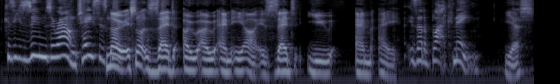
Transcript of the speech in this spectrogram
because he zooms around. Chase is No, it's not Z O O M E R. It's Z U M A. is that a black name? Yes.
